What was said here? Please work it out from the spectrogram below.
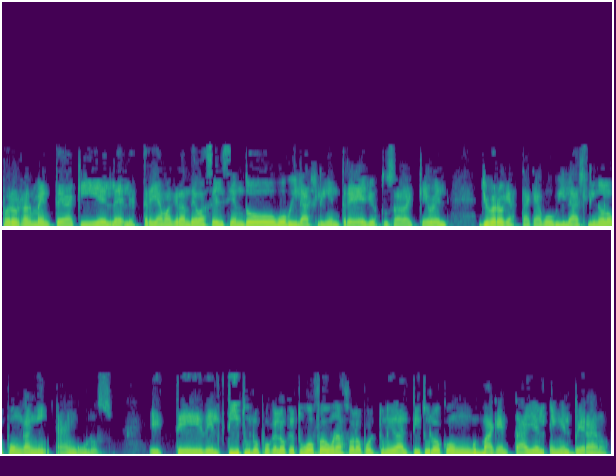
pero realmente aquí la estrella más grande va a ser siendo Bobby Lashley entre ellos, tú sabes, hay que ver, yo creo que hasta que a Bobby Lashley no lo pongan en ángulos este del título, porque lo que tuvo fue una sola oportunidad el título con McIntyre en el verano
